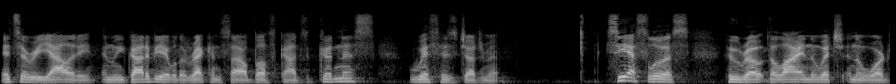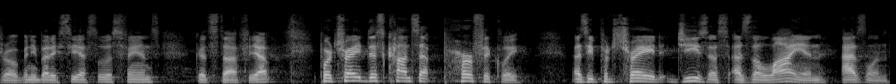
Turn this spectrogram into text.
It's a reality, and we've got to be able to reconcile both God's goodness with his judgment. C.S. Lewis who wrote The Lion, the Witch, and the Wardrobe. Anybody C.S. Lewis fans? Good stuff, yep. Portrayed this concept perfectly as he portrayed Jesus as the lion Aslan.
